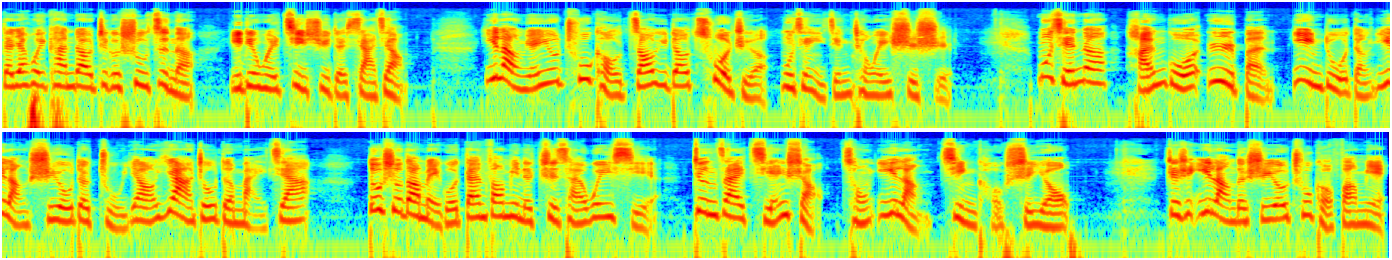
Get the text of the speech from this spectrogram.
大家会看到这个数字呢，一定会继续的下降。伊朗原油出口遭遇到挫折，目前已经成为事实。目前呢，韩国、日本、印度等伊朗石油的主要亚洲的买家都受到美国单方面的制裁威胁，正在减少从伊朗进口石油。这是伊朗的石油出口方面。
